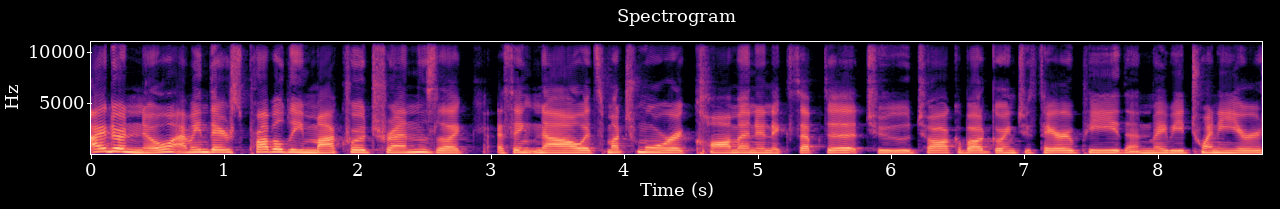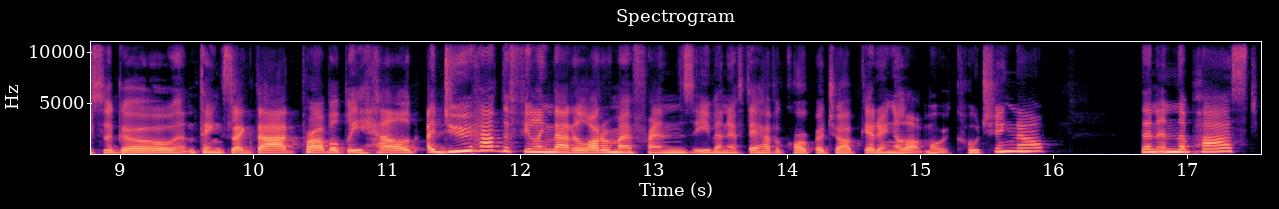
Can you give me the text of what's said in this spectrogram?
I don't know. I mean, there's probably macro trends. Like, I think now it's much more common and accepted to talk about going to therapy than maybe 20 years ago, and things like that probably help. I do have the feeling that a lot of my friends, even if they have a corporate job, getting a lot more coaching now than in the past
